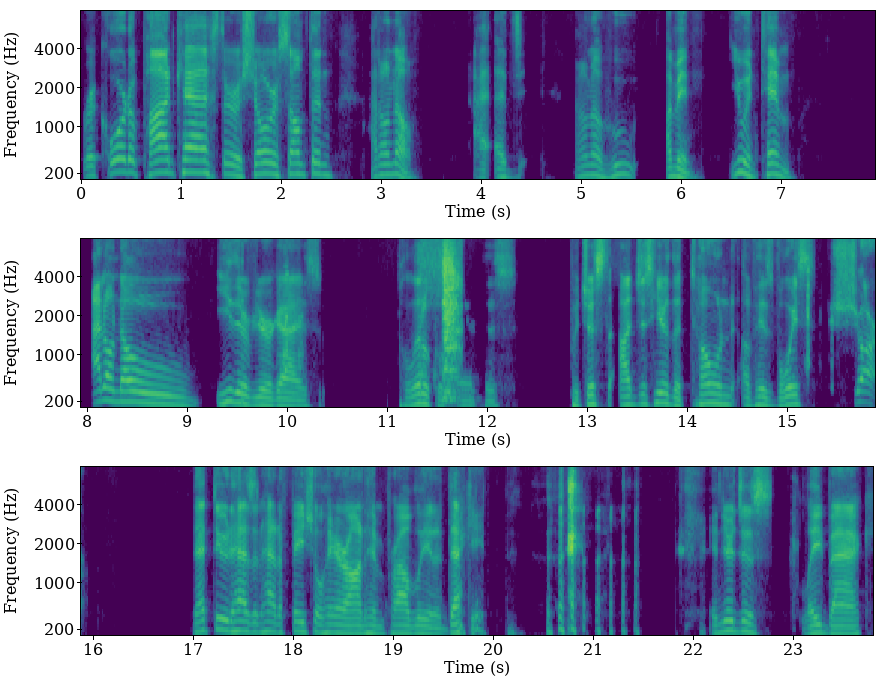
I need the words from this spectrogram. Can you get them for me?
record a podcast or a show or something. I don't know. I, I, I don't know who I mean, you and Tim. I don't know either of your guys political stances, but just I just hear the tone of his voice sharp. That dude hasn't had a facial hair on him probably in a decade. and you're just laid back,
